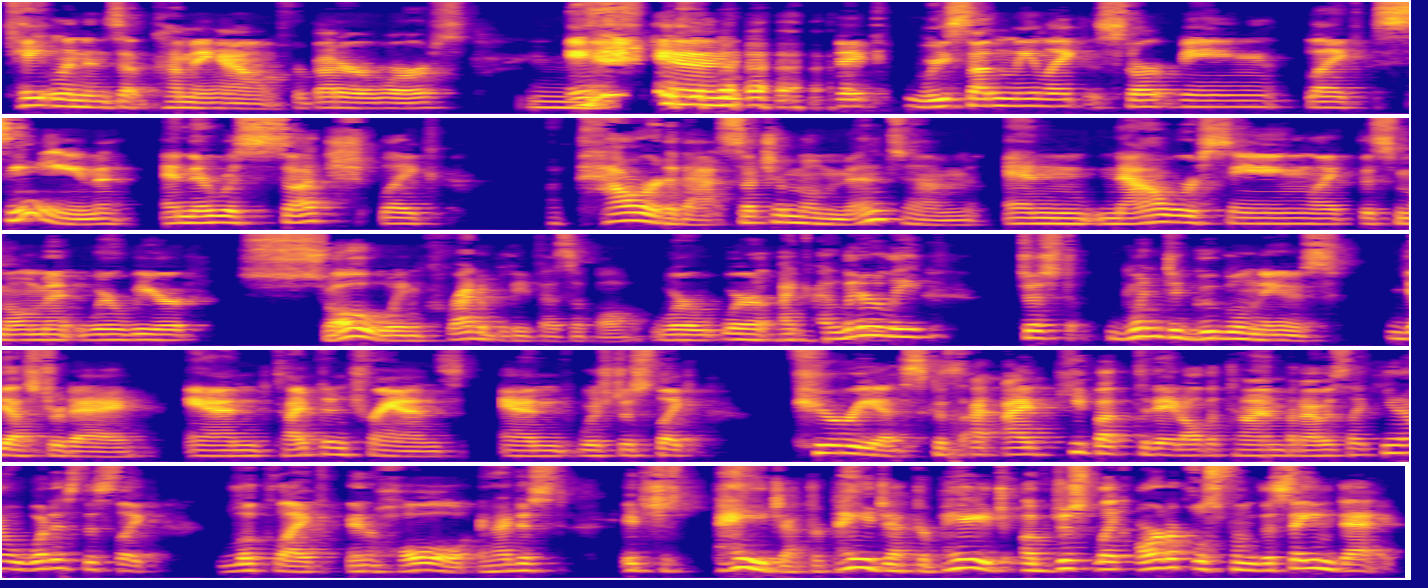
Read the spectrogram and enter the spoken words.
Caitlyn ends up coming out for better or worse. Mm. and like we suddenly like start being like seen and there was such like a power to that such a momentum and now we're seeing like this moment where we're so incredibly visible where where like i literally just went to google news yesterday and typed in trans and was just like curious because I, I keep up to date all the time but i was like you know what does this like look like in whole? And i just it's just page after page after page of just like articles from the same day.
